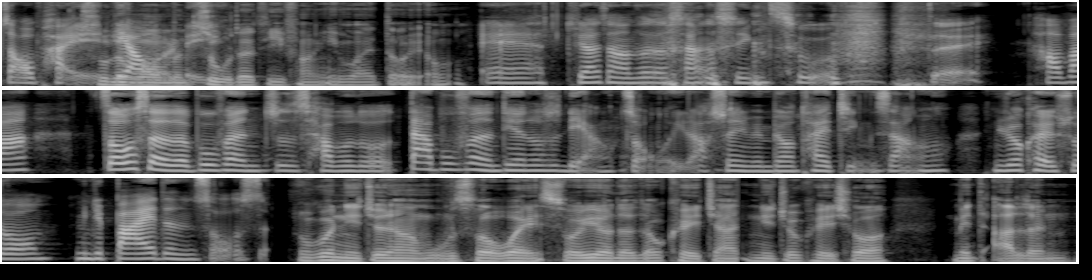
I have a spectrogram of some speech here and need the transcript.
招牌料理，除了我们住的地方以外都有。哎，不要讲这个伤心处。对，好吧。收拾的部分就是差不多，大部分的店都是两种而已啦，所以你们不用太紧张，你就可以说 mid beiden Soße。如果你觉得很无所谓，所有的都可以加，你就可以说 mid allen。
